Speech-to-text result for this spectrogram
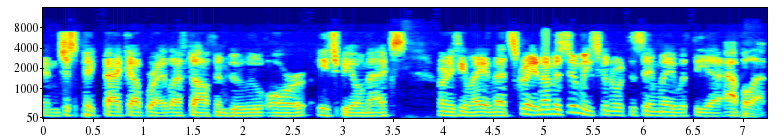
and just pick back up where I left off in Hulu or HBO Max or anything like that. And that's great. And I'm assuming it's going to work the same way with the uh, Apple app.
